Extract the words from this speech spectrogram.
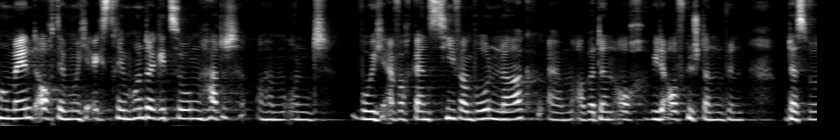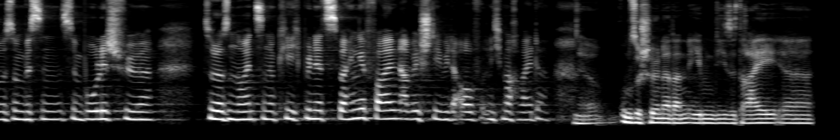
Moment auch, der mich extrem runtergezogen hat ähm, und wo ich einfach ganz tief am Boden lag, ähm, aber dann auch wieder aufgestanden bin. Und das war so ein bisschen symbolisch für 2019, okay, ich bin jetzt zwar hingefallen, aber ich stehe wieder auf und ich mache weiter. Ja, umso schöner dann eben diese drei äh,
